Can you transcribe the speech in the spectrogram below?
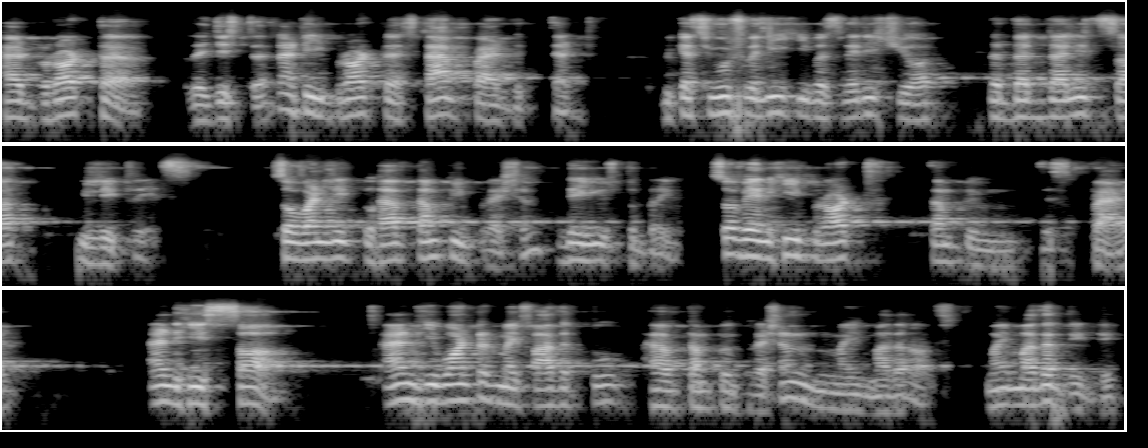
had brought a register and he brought a stamp pad with that because usually he was very sure that the Dalits are illiterates. So only to have thumb impression, they used to bring. So when he brought thumb this pad, and he saw, and he wanted my father to have thumb impression, my mother also. My mother did it,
